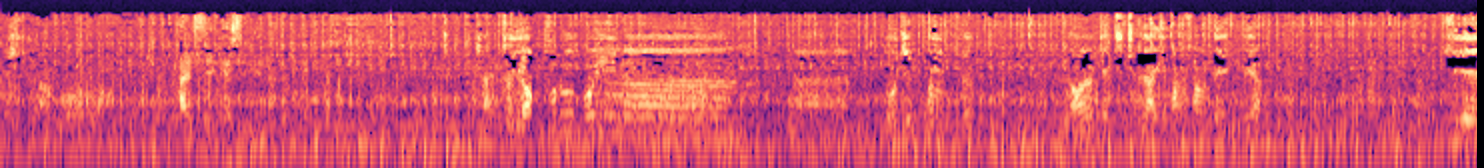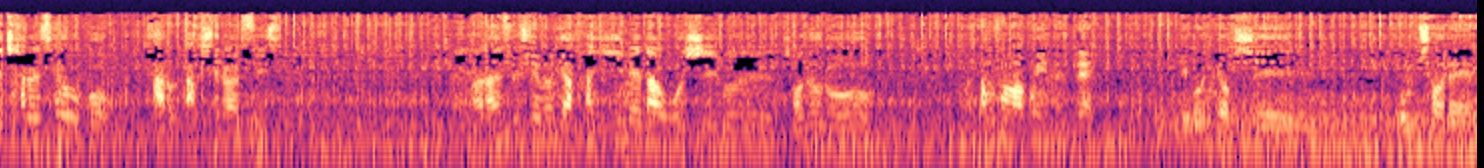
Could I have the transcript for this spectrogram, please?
곳이라고 할 수 있겠습니다. 자, 그 옆으로 보이는 어, 노지 포인트 넓게 주차장이 형성되어 있고요. 뒤에 차를 세우고 바로 낚시를 할 수 있습니다. 네, 연안 수심은 약 한 2m 50을 전후로 형성하고 있는데 이곳 역시 봄철에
